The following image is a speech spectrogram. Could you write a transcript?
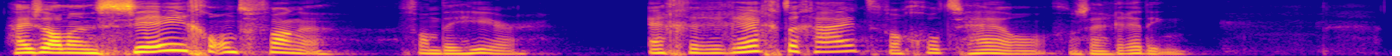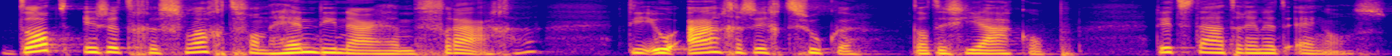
Hij zal een zegen ontvangen van de Heer en gerechtigheid van Gods heil, van zijn redding. Dat is het geslacht van hen die naar hem vragen, die uw aangezicht zoeken. Dat is Jacob. Dit staat er in het Engels.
